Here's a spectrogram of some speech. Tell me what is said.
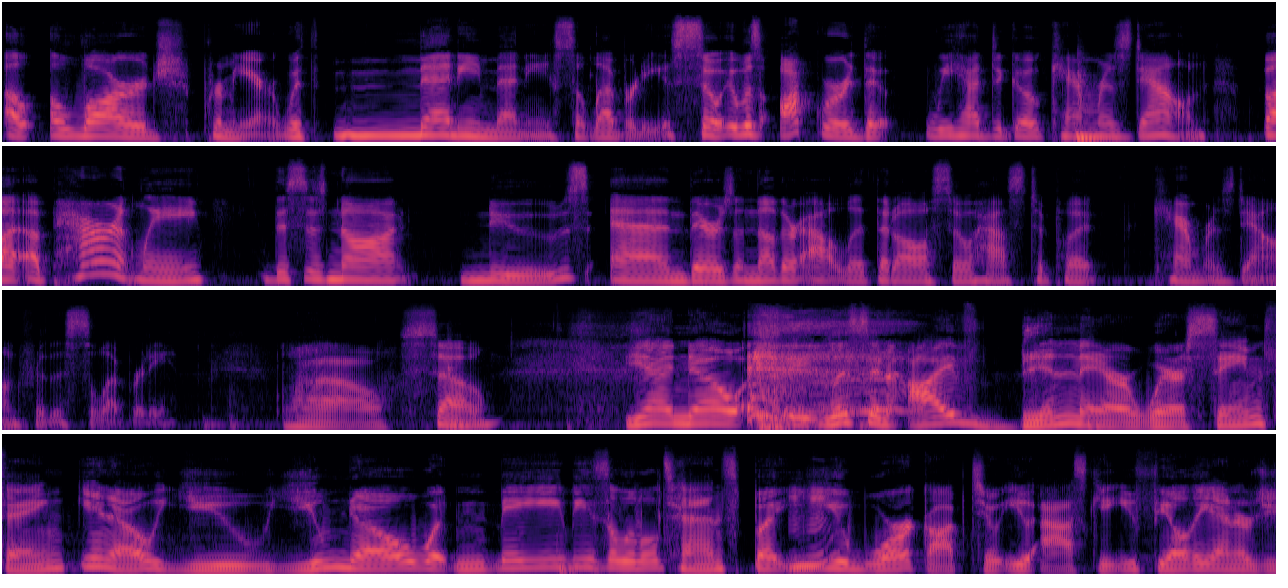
a, a large premiere with many, many celebrities. So it was awkward that we had to go cameras down. But apparently, this is not news. And there's another outlet that also has to put cameras down for this celebrity. Wow. So Yeah, no. it- listen, I've been there where same thing. You know, you you know what maybe is a little tense, but Mm-hmm. you work up to it. You ask it. You feel the energy.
